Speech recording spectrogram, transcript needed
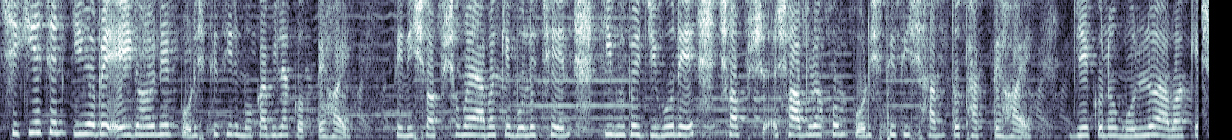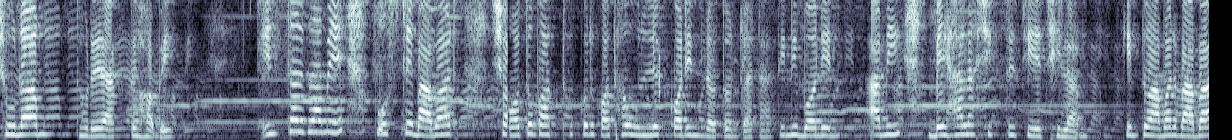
শিখিয়েছেন কীভাবে এই ধরনের পরিস্থিতির মোকাবিলা করতে হয়। তিনি সব সময় আমাকে বলেছেন কীভাবে জীবনে সব সব রকম পরিস্থিতি শান্ত থাকতে হয়। যে কোনো মূল্য আমাকে সুনাম ধরে রাখতে হবে। ইনস্টাগ্রামে পোস্টে বাবার মত পার্থক্যের কথা উল্লেখ করেন রতন টাটা। তিনি বলেন, আমি বেহালা শিখতে চেয়েছিলাম, কিন্তু আমার বাবা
